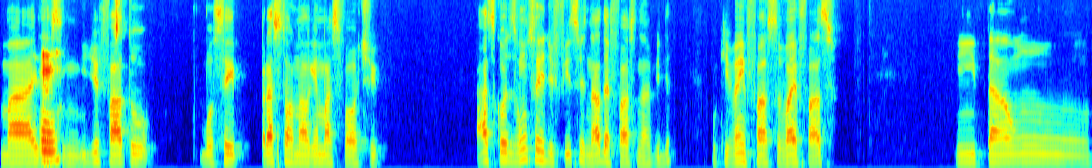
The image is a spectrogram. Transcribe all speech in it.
mas é. assim, de fato, você para se tornar alguém mais forte, as coisas vão ser difíceis, nada é fácil na vida. O que vem fácil vai fácil. Então,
